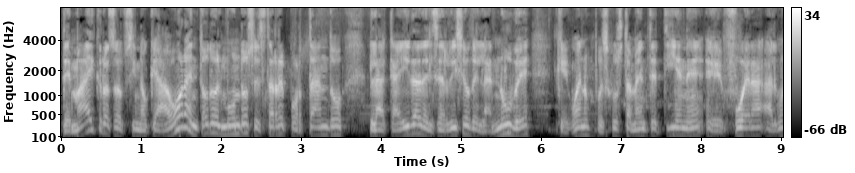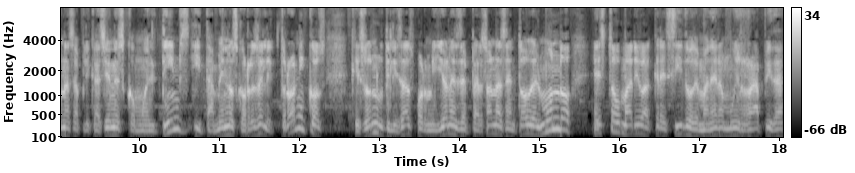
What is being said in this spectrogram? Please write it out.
de Microsoft, sino que ahora en todo el mundo se está reportando la caída del servicio de la nube, que bueno, pues justamente tiene eh, fuera algunas aplicaciones como el Teams y también los correos electrónicos que son utilizados por millones de personas en todo el mundo. Esto, Mario, ha crecido de manera muy rápida,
